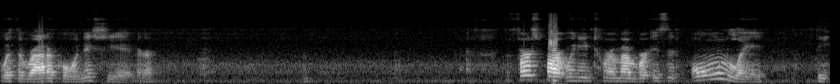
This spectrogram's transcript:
with a radical initiator, first part we need to remember is that only the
